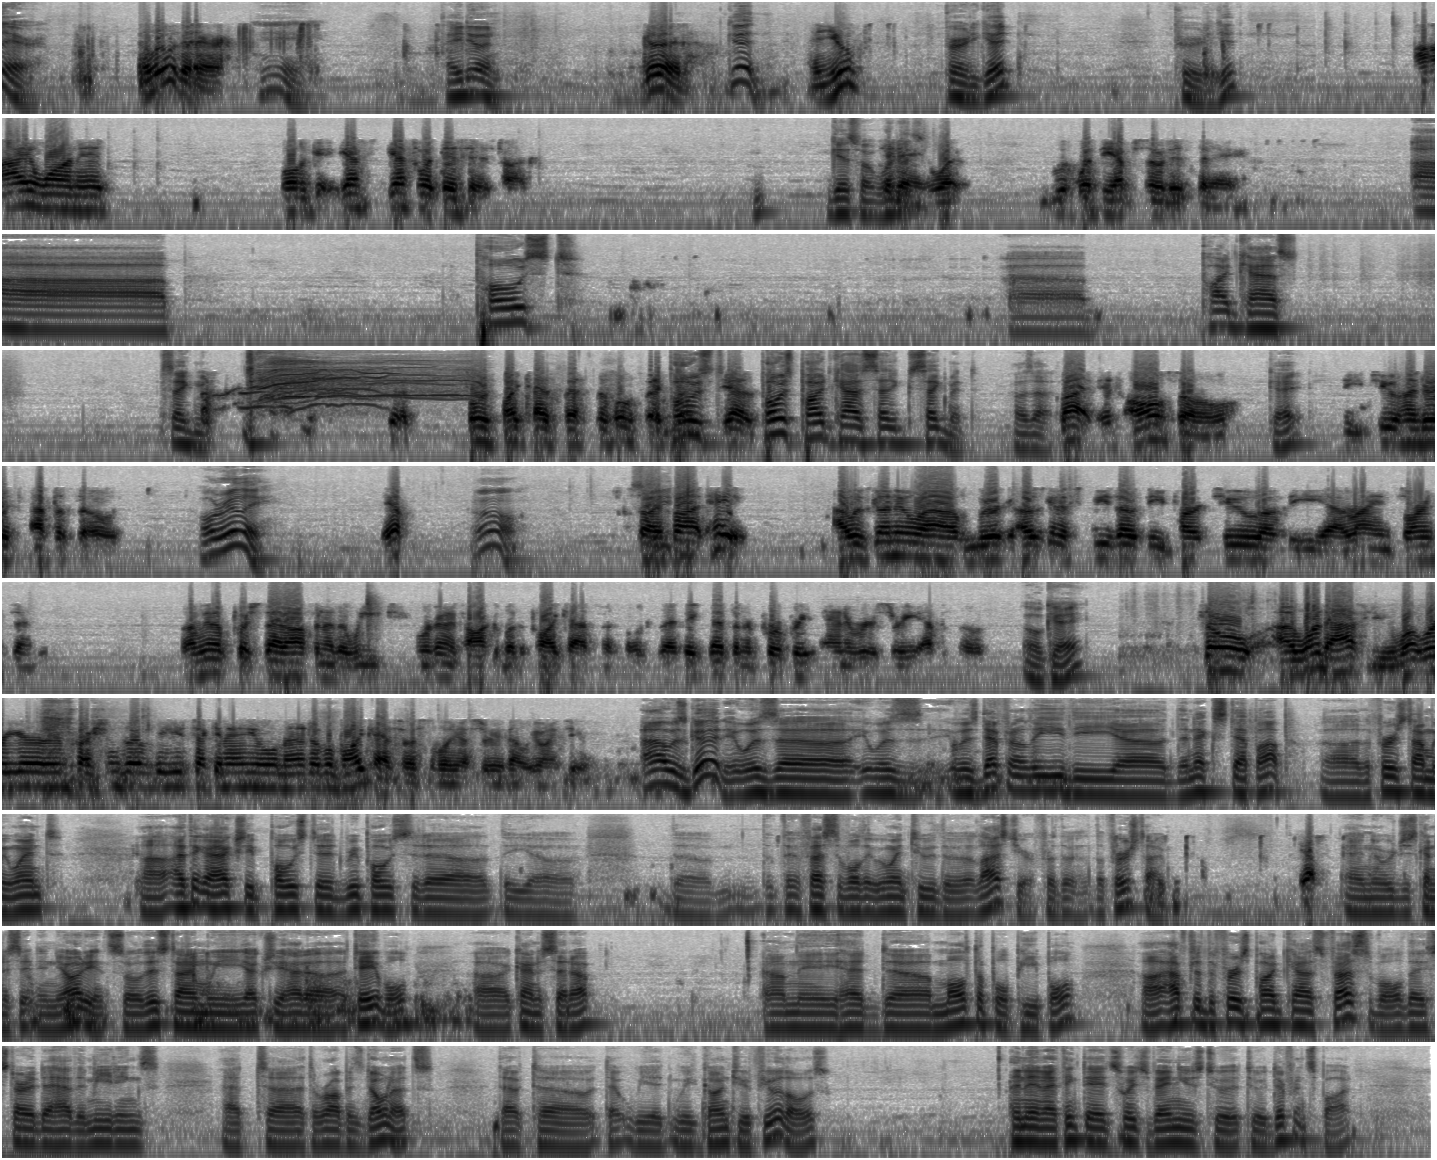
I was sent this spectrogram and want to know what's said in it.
There. Hello there. Hey. How you doing? Good. Good. And you? Pretty good. Pretty good. I wanted. Well, guess guess what this is, Todd. Guess what? What today, is? what what the episode is today. Uh, post. Uh, podcast segment. Post podcast festival. segment. Post. Yes, Post podcast seg- segment. How's that? but it's also Okay. the 200th episode. Oh, really? Yep. Oh. So I thought, hey, I was going to uh, we're, I was going to squeeze out the part two of the uh, Ryan Sorensen. I'm going to push that off another week. We're going to talk about the podcast festival because I think that's an appropriate anniversary episode. Okay. So I wanted to ask you, what were your impressions of the second annual Manitoba Podcast Festival yesterday that we went to? Uh, it was good. It was uh, it was it was definitely the uh, the next step up. Uh, the first time we went, uh, I think I actually posted reposted uh, the, uh, the the the festival that we went to the last year for the the first time. Yep. And we were just kind of sitting in the audience. So this time we actually had a, a table, uh, kind of set up. Um, they had uh, multiple people. Uh, after the first podcast festival, they started to have the meetings at, uh, at the Robin's Donuts that uh, that we had we'd gone to a few of those, and then I think they had switched venues to to a different spot.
